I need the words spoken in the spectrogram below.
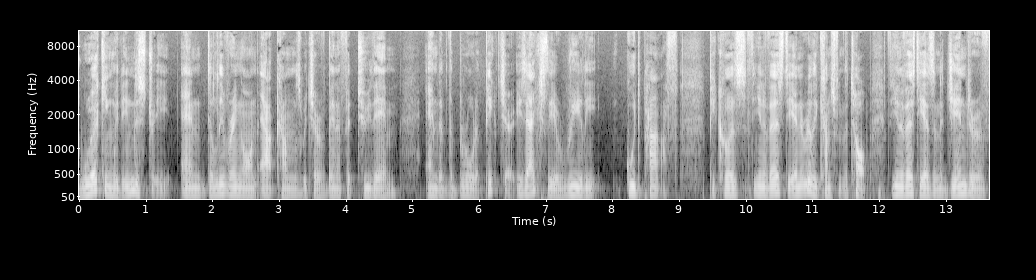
working with industry and delivering on outcomes which are of benefit to them and of the broader picture is actually a really good path because the university, and it really comes from the top, the university has an agenda of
